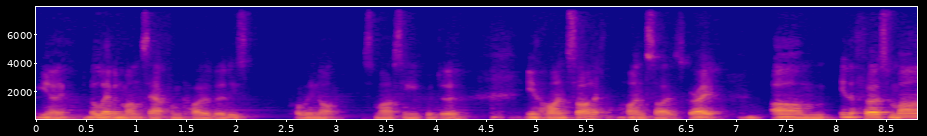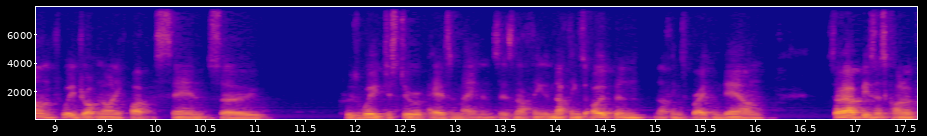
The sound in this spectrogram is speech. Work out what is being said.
you know, 11 months out from COVID is probably not the smartest thing you could do. In hindsight, hindsight is great. Um, in the first month, we dropped 95%. So because we just do repairs and maintenance. There's nothing, nothing's open, nothing's breaking down. So our business kind of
